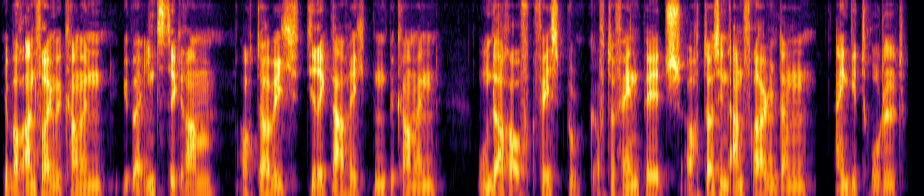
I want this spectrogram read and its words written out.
Ich habe auch Anfragen bekommen über Instagram, auch da habe ich direkt Nachrichten bekommen und auch auf Facebook, auf der Fanpage. Auch da sind Anfragen dann eingetrudelt.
